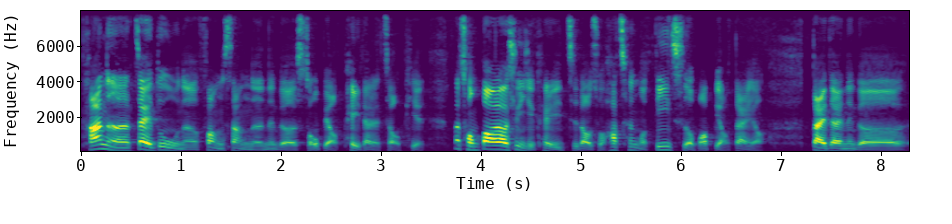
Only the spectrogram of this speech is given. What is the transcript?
他呢再度呢放上了那个手表佩戴的照片。那从爆料讯息可以知道说，他称哦第一次哦把表带哦戴在那个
